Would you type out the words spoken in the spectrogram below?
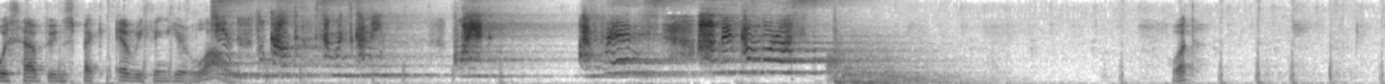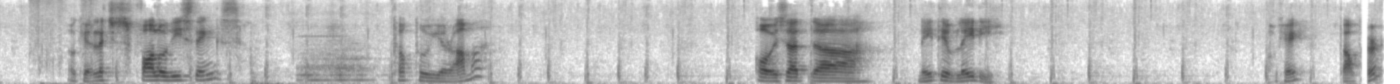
We always have to inspect everything here. Wow. Jim, look out! Someone's coming! Quiet! Our friends! Ah, they've come for us! What? Okay, let's just follow these things. Talk to Yerema? Oh, is that the native lady? Okay, talk to her.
